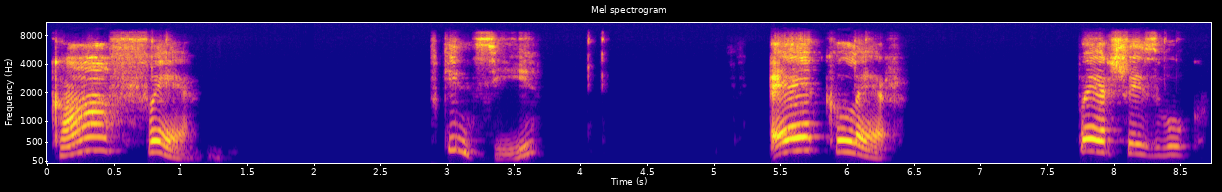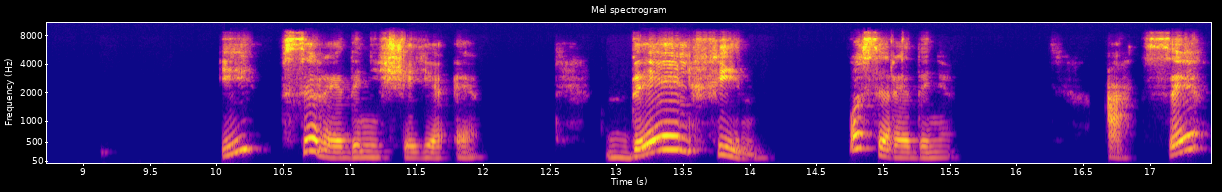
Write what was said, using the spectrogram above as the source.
Кафе. В кінці. Еклер. Перший звук. І всередині ще є Е. Дельфін. Посередині. А це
